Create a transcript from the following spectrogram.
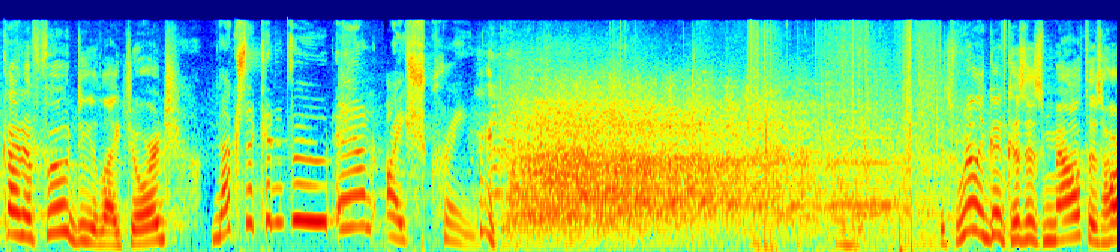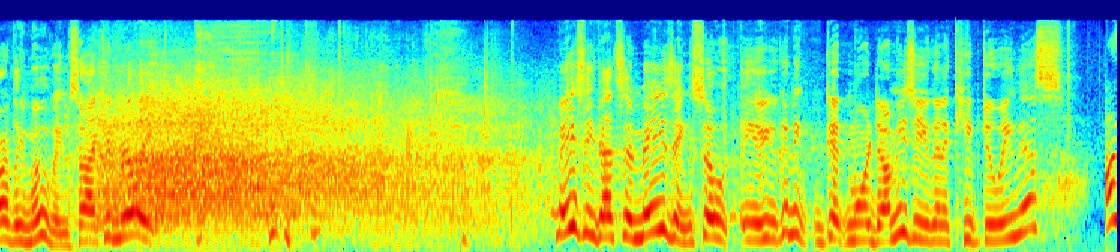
kind of food do you like, George? Mexican food and ice cream. It's really good because his mouth is hardly moving, so I can really. Macey, that's amazing. So, are you going to get more dummies? Are you going to keep doing this? I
